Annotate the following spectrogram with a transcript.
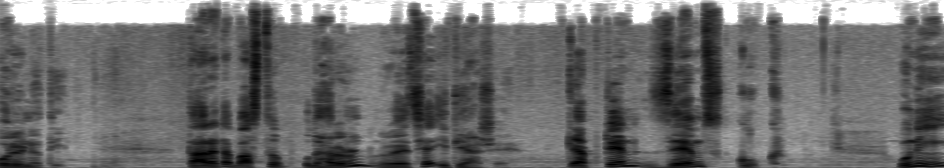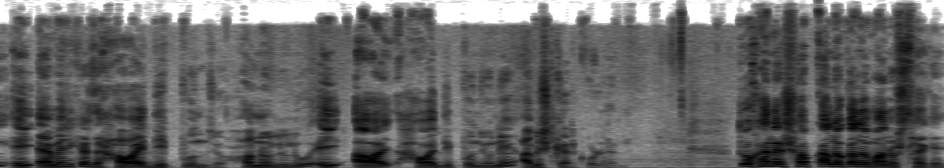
পরিণতি তার একটা বাস্তব উদাহরণ রয়েছে ইতিহাসে। Captain James Cook. উনি এই আমেরিকার যে হাওয়াই দ্বীপপুঞ্জ, হনলুলু, এই হাওয়াই দ্বীপপুঞ্জ উনি আবিষ্কার করলেন। তো ওখানে সব কালো কালো মানুষ থাকে।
